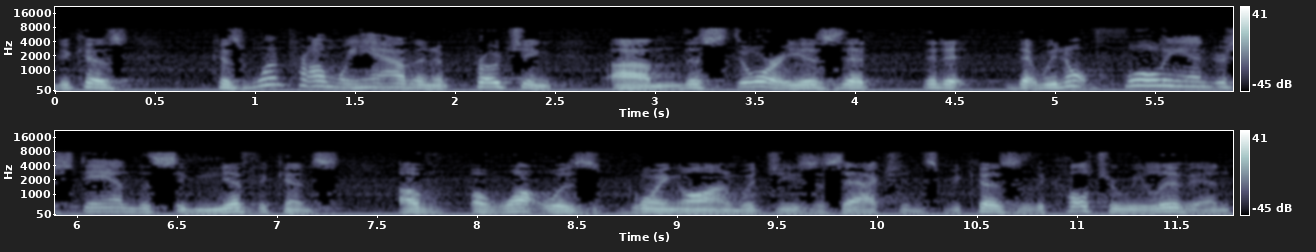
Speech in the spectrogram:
because because one problem we have in approaching um, this story is that that, it, that we don't fully understand the significance of, of what was going on with Jesus' actions because of the culture we live in.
